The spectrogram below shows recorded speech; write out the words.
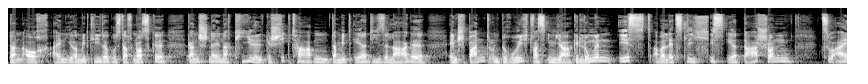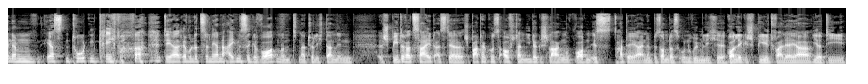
dann auch einen ihrer Mitglieder, Gustav Noske, ganz schnell nach Kiel geschickt haben, damit er diese Lage entspannt und beruhigt, was ihm ja gelungen ist. Aber letztlich ist er da schon zu einem ersten Totengräber der revolutionären Ereignisse geworden und natürlich dann in späterer Zeit, als der Spartakusaufstand niedergeschlagen worden ist, hat er ja eine besonders unrühmliche Rolle gespielt, weil er ja hier die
